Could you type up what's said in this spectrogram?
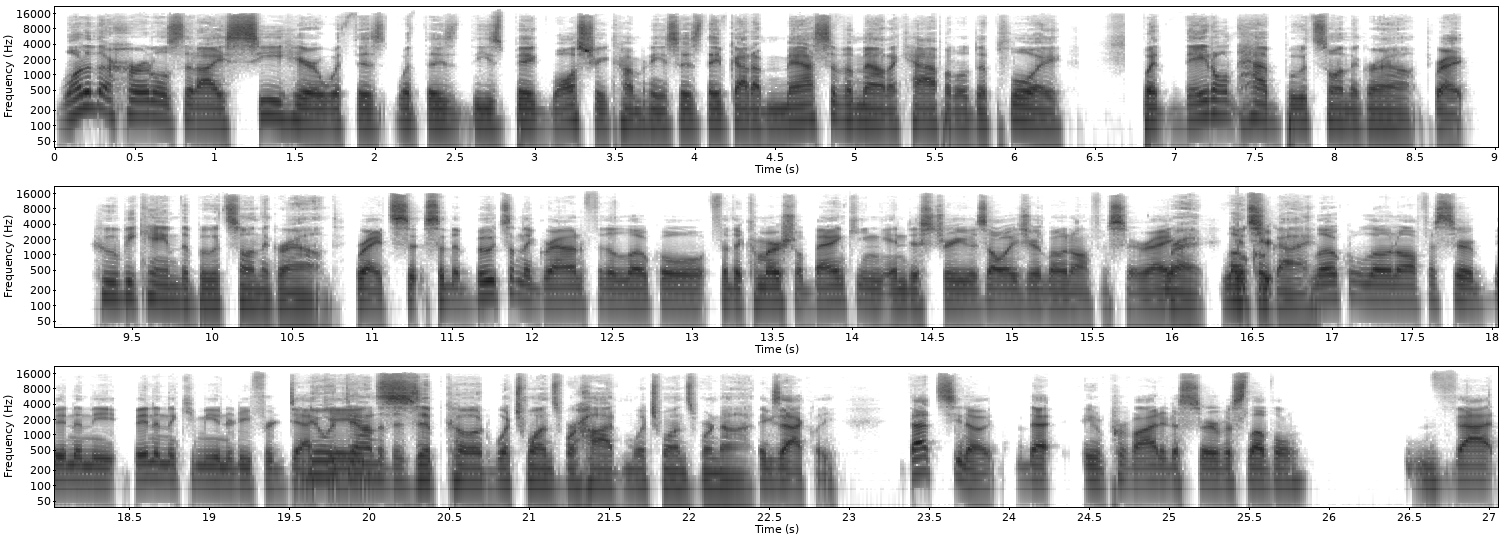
One of the hurdles that I see here with this with this, these big Wall Street companies is they've got a massive amount of capital to deploy, but they don't have boots on the ground. Right. Who became the boots on the ground? Right. So, so the boots on the ground for the local, for the commercial banking industry was always your loan officer, right? Right. Local guy. Local loan officer, been in the, been in the community for decades. Knew it down to the zip code, which ones were hot and which ones were not. Exactly. That's, you know, that you know, provided a service level. That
